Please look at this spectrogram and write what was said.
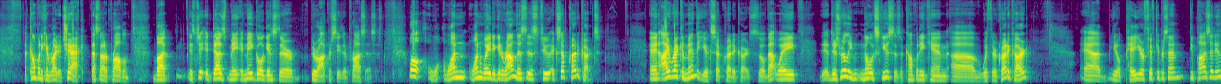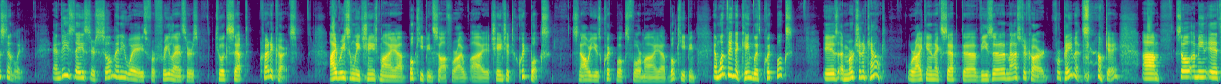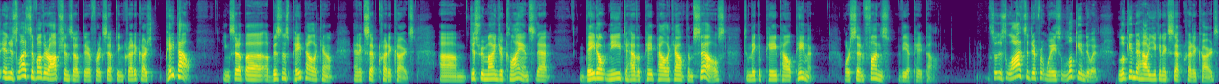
A company can write a check; that's not a problem, but it's just, it does may it may go against their bureaucracy, their processes. Well, w- one one way to get around this is to accept credit cards, and I recommend that you accept credit cards. So that way, there's really no excuses. A company can, uh, with their credit card, uh, you know, pay your fifty percent deposit instantly. And these days, there's so many ways for freelancers to accept credit cards. I recently changed my uh, bookkeeping software. I, I changed it to QuickBooks. So now I use QuickBooks for my uh, bookkeeping. And one thing that came with QuickBooks is a merchant account where I can accept uh, Visa and MasterCard for payments. okay. Um, so, I mean, it's, and there's lots of other options out there for accepting credit cards. PayPal. You can set up a, a business PayPal account and accept credit cards. Um, just remind your clients that they don't need to have a PayPal account themselves to make a PayPal payment or send funds via PayPal. So there's lots of different ways. Look into it. Look into how you can accept credit cards.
